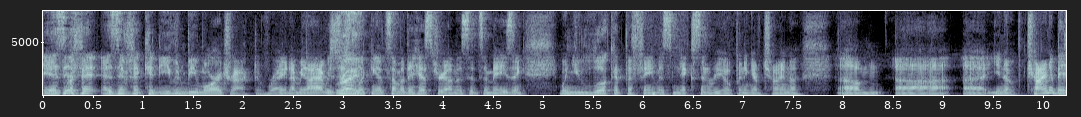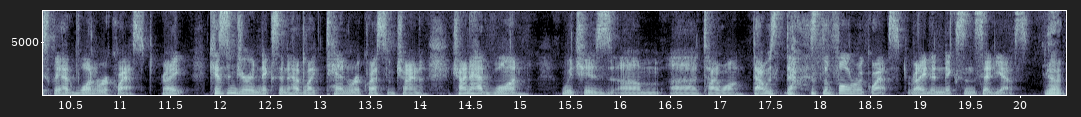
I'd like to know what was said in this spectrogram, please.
as if it as if it could even be more attractive, right? I mean, I was just right. looking at some of the history on this. It's amazing when you look at the famous Nixon reopening of China. Um, uh, uh, you know, China basically had one request, right? Kissinger and Nixon had like ten requests of China. China had one, which is um, uh, Taiwan. That was that was the full request, right? And Nixon said yes. Yeah.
